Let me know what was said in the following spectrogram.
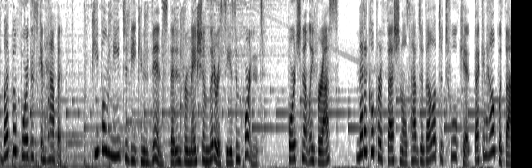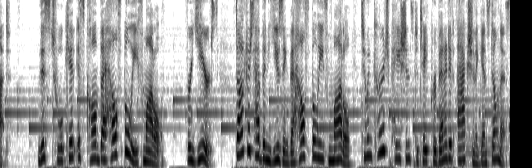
But before this can happen, people need to be convinced that information literacy is important. Fortunately for us, medical professionals have developed a toolkit that can help with that. This toolkit is called the Health Belief Model. For years, doctors have been using the health belief model to encourage patients to take preventative action against illness.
